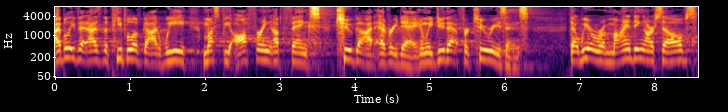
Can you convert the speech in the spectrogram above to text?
I believe that as the people of God, we must be offering up thanks to God every day. And we do that for two reasons that we are reminding ourselves,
